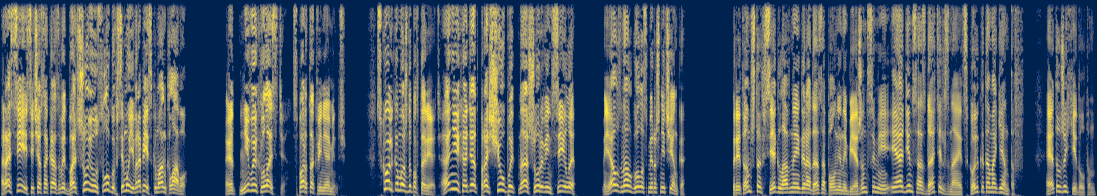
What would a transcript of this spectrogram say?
«Россия сейчас оказывает большую услугу всему европейскому анклаву!» «Это не в их власти, Спартак Вениаминович. Сколько можно повторять? Они хотят прощупать наш уровень силы. Я узнал голос Мирошниченко. При том, что все главные города заполнены беженцами, и один создатель знает, сколько там агентов. Это уже Хиддлтон.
